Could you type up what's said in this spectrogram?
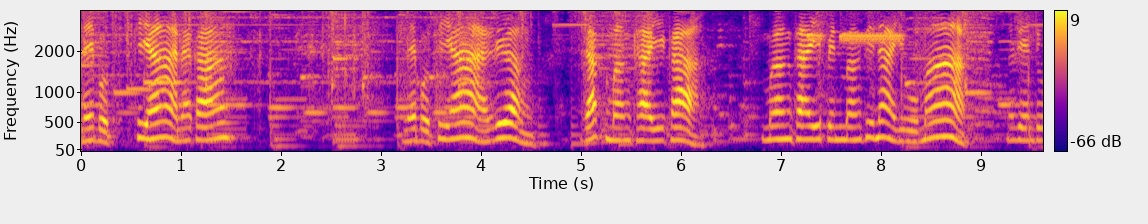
ในบทที่ห้านะคะ ในบทที่ห้าเรื่องรักเมืองไทยค่ะ เมืองไทยเป็นเมืองที่น่าอยู่มากนักเรียนดู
